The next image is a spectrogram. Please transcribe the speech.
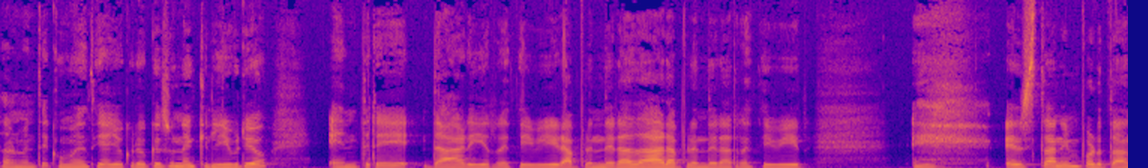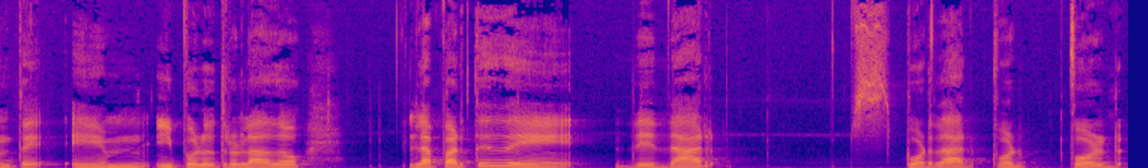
Totalmente, como decía, yo creo que es un equilibrio entre dar y recibir, aprender a dar, aprender a recibir eh, es tan importante. Em, y por otro lado, la parte de, de dar por dar, por, por,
